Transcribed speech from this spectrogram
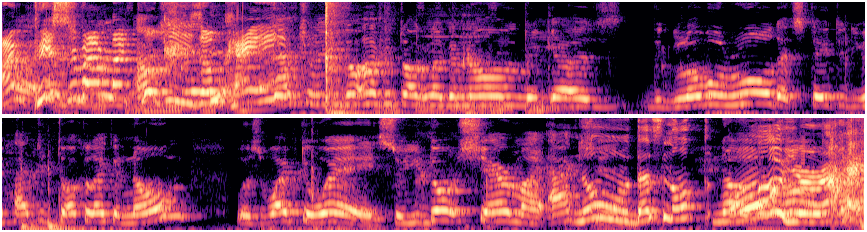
I'm pissed about my cookies, okay? Actually, you don't have to talk like a gnome because the global rule that stated you had to talk like a gnome was wiped away. So you don't share my action. No, that's not. No, oh, no. you're right.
